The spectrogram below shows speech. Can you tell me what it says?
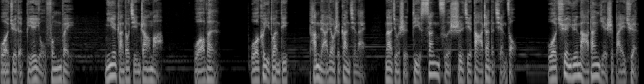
我觉得别有风味。你也感到紧张吗？我问。我可以断定，他们俩要是干起来，那就是第三次世界大战的前奏。我劝约纳丹也是白劝。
